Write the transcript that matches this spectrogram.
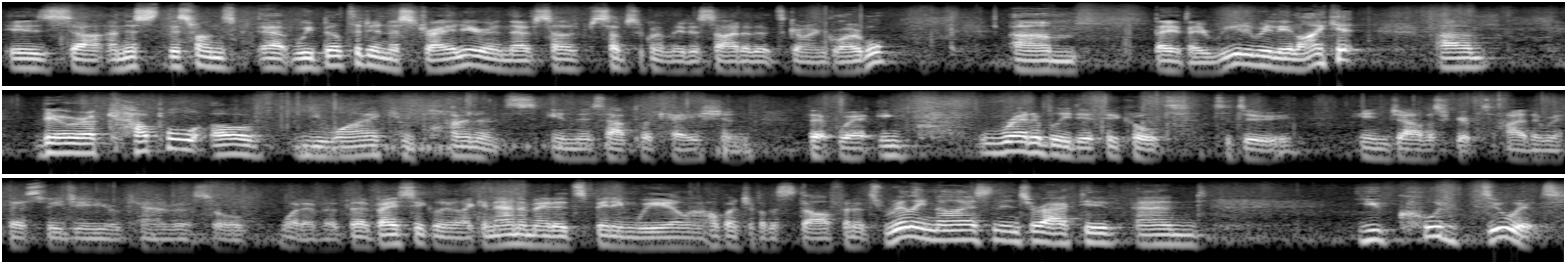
is, uh, and this, this one's, uh, we built it in Australia and they've su subsequently decided it's going global. Um, they, they really, really like it. Um, there are a couple of UI components in this application that were incredibly difficult to do in JavaScript, either with SVG or Canvas or whatever. They're basically like an animated spinning wheel and a whole bunch of other stuff, and it's really nice and interactive, and you could do it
